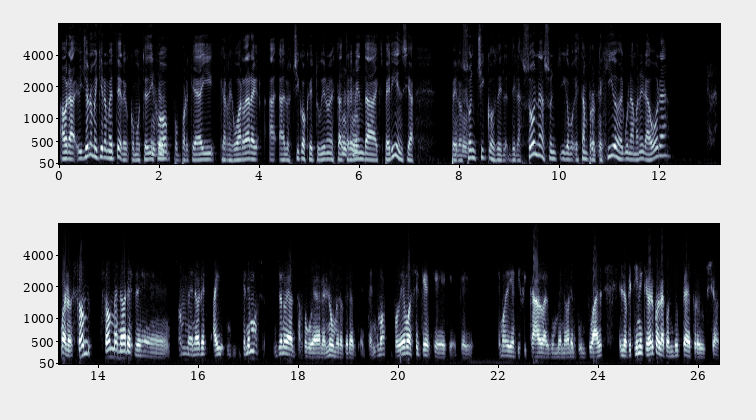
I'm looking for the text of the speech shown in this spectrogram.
Ahora, yo no me quiero meter, como usted dijo, porque hay que resguardar a, los chicos que tuvieron esta tremenda experiencia, pero ¿son chicos de, de, la zona? ¿Son ¿Están protegidos de alguna manera ahora? Bueno, son son menores de son menores hay tenemos yo no voy a, tampoco voy a dar el número pero tenemos podemos decir que, que, hemos identificado algún menor en puntual en lo que tiene que ver con la conducta de producción.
